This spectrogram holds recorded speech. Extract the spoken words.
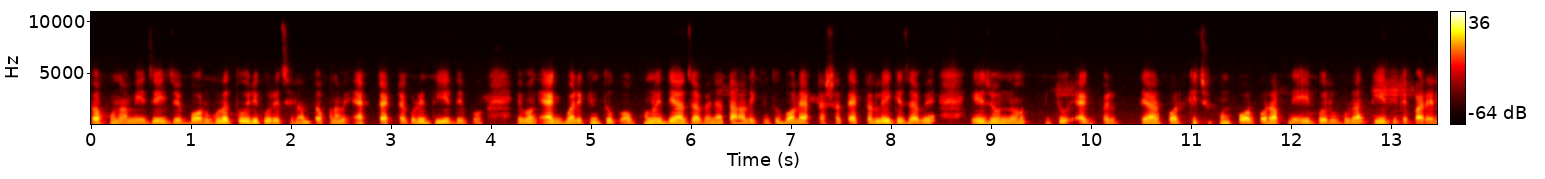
তখন আমি যেই যে বরগুলো তৈরি করেছিলাম, তখন আমি একটা একটা করে দিয়ে দেব। এবং একবারে কিন্তু কখনোই দেওয়া যাবে না, তাহলে কিন্তু বল একটার সাথে একটা লেগে যাবে। এই জন্য একটু একবার দেওয়ার পর কিছুক্ষণ পর পর আপনি এই বলগুলো দিয়ে দিতে পারেন।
